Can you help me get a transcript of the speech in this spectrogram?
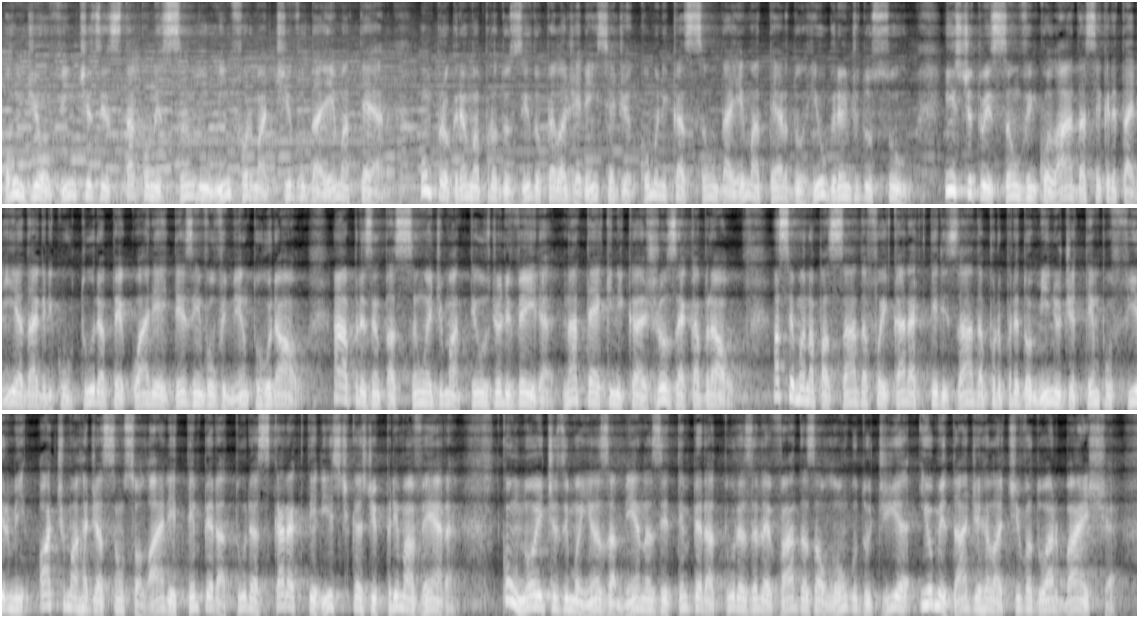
Bom dia, ouvintes. Está começando o informativo da Emater, um programa produzido pela Gerência de Comunicação da Emater do Rio Grande do Sul, instituição vinculada à Secretaria da Agricultura, Pecuária e Desenvolvimento Rural. A apresentação é de Matheus de Oliveira, na técnica José Cabral. A semana passada foi caracterizada por predomínio de tempo firme, ótima radiação solar e temperaturas características de primavera, com noites e manhãs amenas e temperaturas elevadas ao longo do dia e umidade relativa do ar baixa.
